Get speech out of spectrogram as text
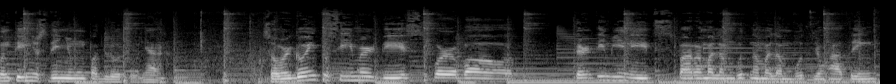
continuous din yung pagluto niya. So, we're going to simmer this for about 30 minutes para malambot na malambot yung ating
